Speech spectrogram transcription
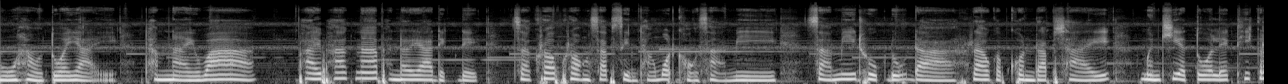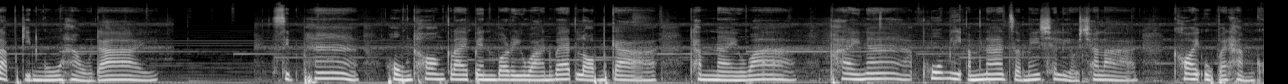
งูเห่าตัวใหญ่ ทำนายว่า ภายภาคหน้าภรรยาเด็กๆ จะครอบครองทรัพย์สินทั้งหมดของสามี สามีถูกดุดาราวกับคนรับใช้ เหมือนเขียดตัวเล็กที่กลับกินงูเห่าได้ 15. หงทองกลายเป็นบริวารแวดล้อมกา ทำนายว่า ภายหน้าผู้มีอำนาจจะไม่เฉลียวฉลาด คอยอุปถัมภ์ค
